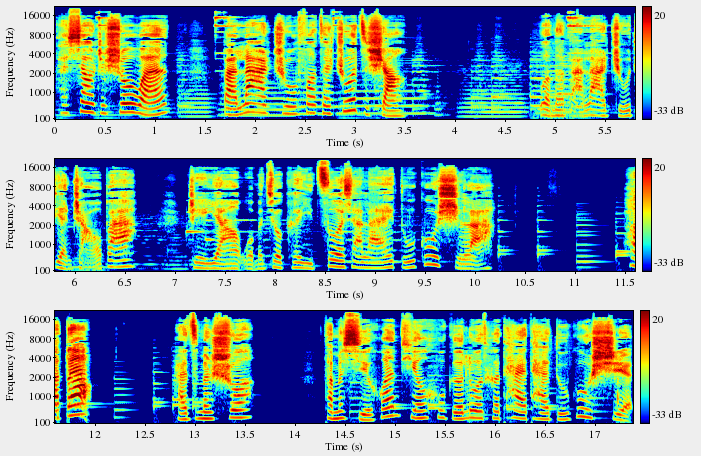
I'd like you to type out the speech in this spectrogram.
他笑着说完，把蜡烛放在桌子上。我们把蜡烛点着吧，这样我们就可以坐下来读故事啦。好的，孩子们说，他们喜欢听呼格洛特太太读故事。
